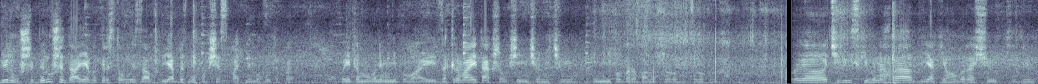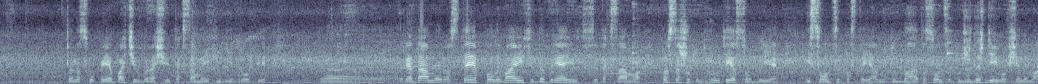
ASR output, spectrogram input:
Біруші, біруші, да, я використовую завжди. Я без них взагалі спати не можу тепер. Тому вони мені допомагають. Закриваю так, що взагалі нічого не чую. І мені по барабану, що робиться вокруг. Про чилійський виноград, як його вирощують, то наскільки я бачив, вирощують так само, як і в Європі. Е, Рядами росте, поливають, удобряють, все так само. Просто що тут ґрунти особі є і сонце постійно. Тут багато сонця, тут же дождей взагалі нема.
